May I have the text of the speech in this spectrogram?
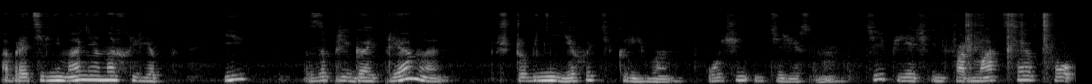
Обрати внимание на хлеб и запрягай прямо, чтобы не ехать криво. Очень интересно. Теперь информация по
